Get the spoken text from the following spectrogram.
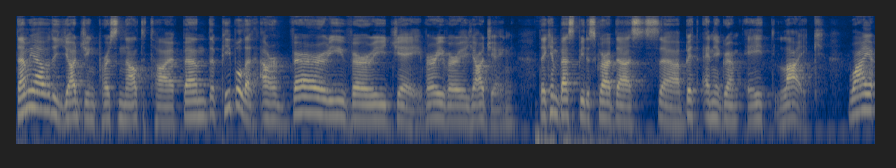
Then we have the judging personality type, and the people that are very, very J, very, very judging. They can best be described as uh, bit Enneagram 8 like. Why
